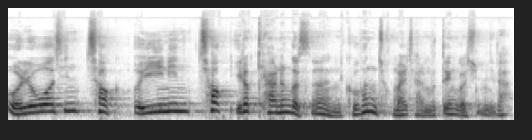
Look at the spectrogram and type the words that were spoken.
어려워진 척, 의인인 척 이렇게 하는 것은 그건 정말 잘못된 것입니다.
